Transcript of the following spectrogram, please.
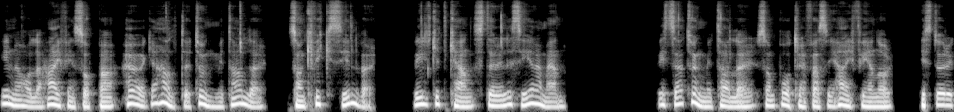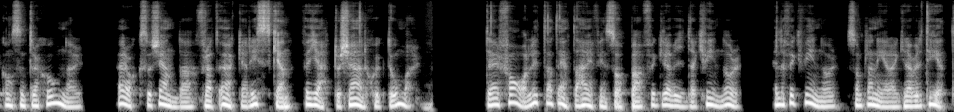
innehåller hajfinsoppa höga halter tungmetaller som kvicksilver, vilket kan sterilisera män. Vissa tungmetaller som påträffas i hajfenor i större koncentrationer är också kända för att öka risken för hjärt och kärlsjukdomar. Det är farligt att äta hajfenssoppa för gravida kvinnor eller för kvinnor som planerar graviditet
